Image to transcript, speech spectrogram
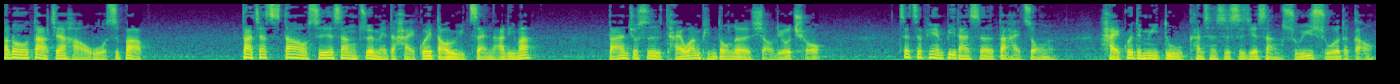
Hello，大家好，我是 Bob。大家知道世界上最美的海龟岛屿在哪里吗？答案就是台湾屏东的小琉球。在这片碧蓝色的大海中呢，海龟的密度堪称是世界上数一数二的高。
